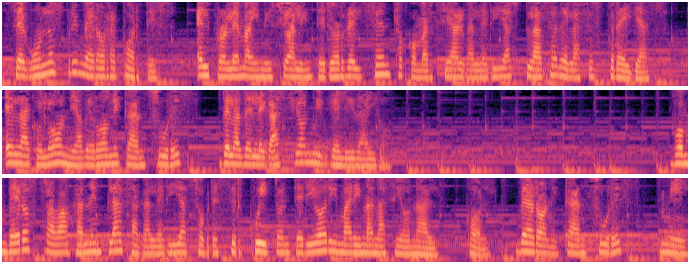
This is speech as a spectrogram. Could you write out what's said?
Según los primeros reportes, el problema inició al interior del centro comercial Galerías Plaza de las Estrellas, en la colonia Verónica Ansúrez, de la delegación Miguel Hidalgo. Bomberos trabajan en Plaza Galerías sobre Circuito Interior y Marina Nacional, Col, Verónica Ansures, Mi,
